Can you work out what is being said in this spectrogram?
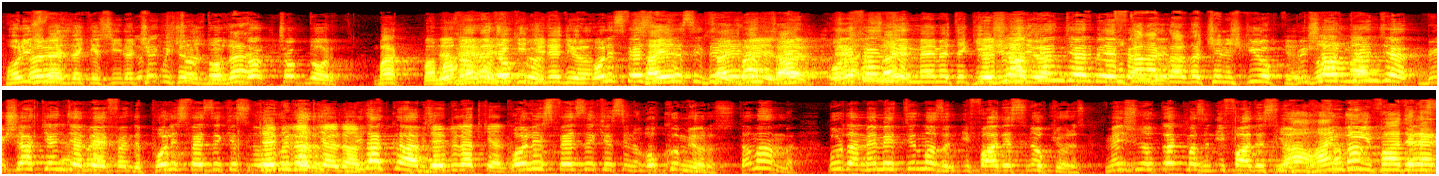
polis fezlekesiyle Demek çıkmışsınız çok burada. Çok, çok doğru. Bak Mama- Mehmet. Ekinci ne diyor? Polis fezlekesi değil. Bak, sayın, hayır. Beyefendi, sayın Mehmet Ekinci ne Reşat diyor? Gencer beyefendi. Tutanaklarda çelişki yok diyor. Büşrat Normal. Gencer, Büşrat Gencer beyefendi polis fezlekesini Tebligat okumuyoruz. geldi abi. Bir dakika abi. Tebligat geldi. Polis fezlekesini okumuyoruz tamam mı? Burada Mehmet Yılmaz'ın ifadesini okuyoruz. Mecnun Akmaz'ın ifadesini Ya okuyoruz. hangi tamam? ifadeler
